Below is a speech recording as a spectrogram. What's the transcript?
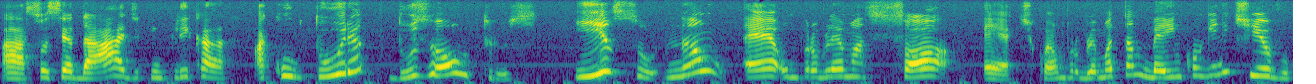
a sociedade, que implica a cultura dos outros. E isso não é um problema só ético, é um problema também cognitivo.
